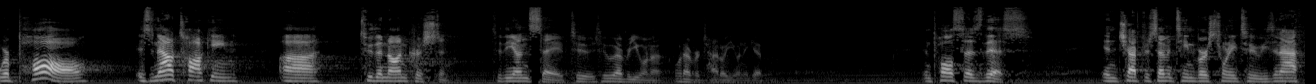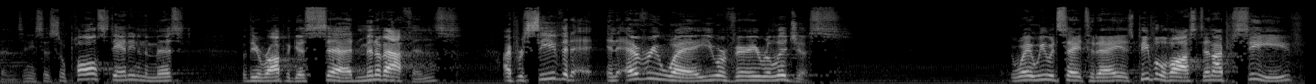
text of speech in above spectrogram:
where Paul is now talking uh, to the non Christian, to the unsaved, to, to whoever you want to, whatever title you want to give them. And Paul says this in chapter 17, verse 22. He's in Athens. And he says, So Paul, standing in the midst of the Areopagus, said, Men of Athens, I perceive that in every way you are very religious. The way we would say it today is, People of Austin, I perceive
